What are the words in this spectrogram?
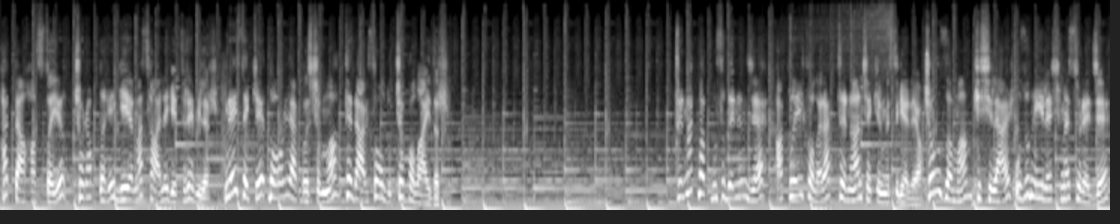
Hatta hastayı çorap dahi giyemez hale getirebilir. Neyse ki doğru yaklaşımla tedavisi oldukça kolaydır. Tırnak batması denince akla ilk olarak tırnağın çekilmesi geliyor. Çoğu zaman kişiler uzun iyileşme süreci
